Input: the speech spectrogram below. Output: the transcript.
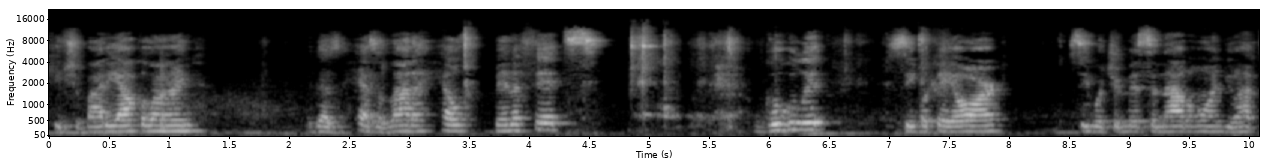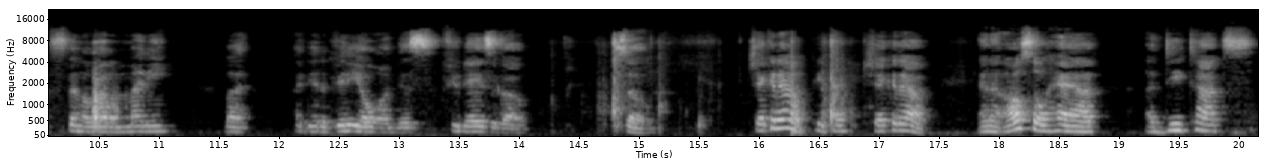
Keeps your body alkaline. It does has a lot of health benefits. Google it. See what they are. See what you're missing out on. You don't have to spend a lot of money. But I did a video on this a few days ago. So check it out, people. Check it out. And I also have a detox.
